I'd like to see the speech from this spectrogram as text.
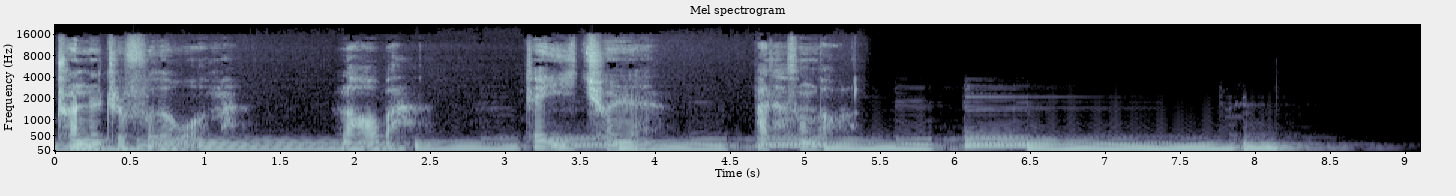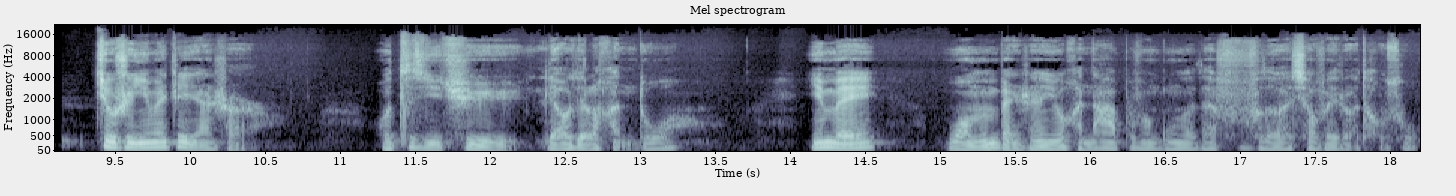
穿着制服的我们，老板这一群人把他送走了。就是因为这件事儿，我自己去了解了很多。因为我们本身有很大部分工作在负责消费者投诉，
